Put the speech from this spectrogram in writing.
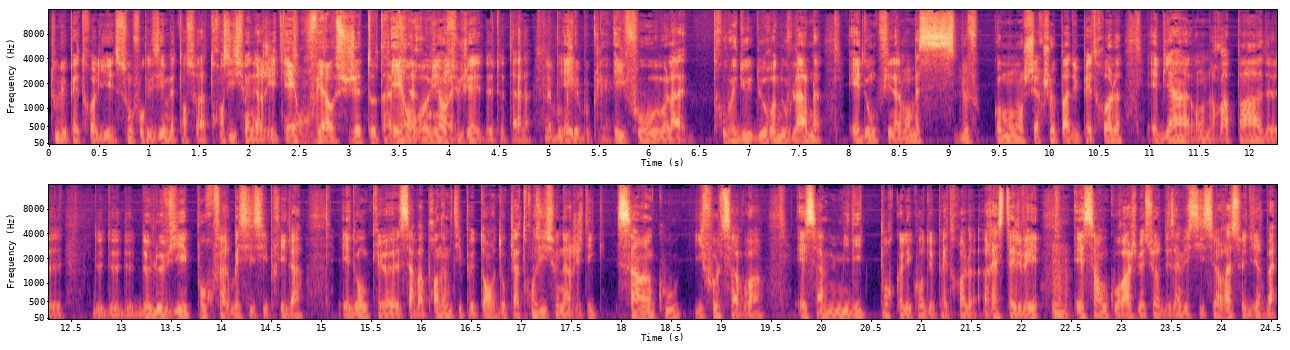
tous les pétroliers sont focalisés maintenant sur la transition énergétique. Et on revient au sujet de Total. Et on revient au sujet de Total. La boucle est bouclée. Et il faut voilà trouver du, du renouvelable. Et donc finalement, le, comme on cherche pas du pétrole, eh bien on n'aura pas de, de, de, de, levier pour faire baisser ces prix-là. Et donc euh, ça va prendre un petit peu de temps. Donc la transition énergétique, ça a un coût, il faut le savoir, et ça milite pour que les cours du pétrole restent élevés. Mmh. Et ça encourage bien sûr des investisseurs à se dire, bah,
